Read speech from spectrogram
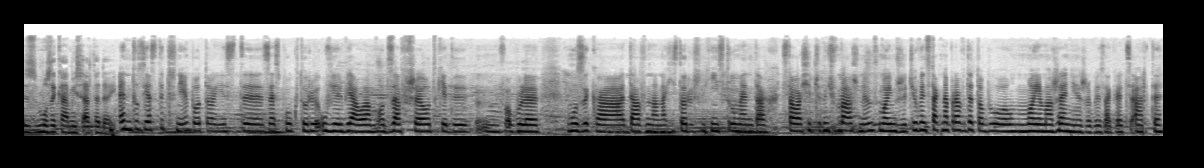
z muzykami z Arte Dei? Entuzjastycznie, bo to jest e, zespół, który uwielbiałam od zawsze, od kiedy mm, w ogóle muzyka dawna na historycznych instrumentach stała się czymś ważnym w moim życiu, więc tak naprawdę to było moje marzenie, żeby zagrać z Arte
